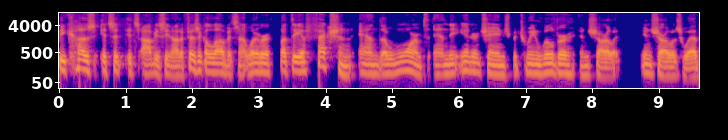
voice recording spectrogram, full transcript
Because it's a, it's obviously not a physical love, it's not whatever, but the affection and the warmth and the interchange between Wilbur and Charlotte in Charlotte's Web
